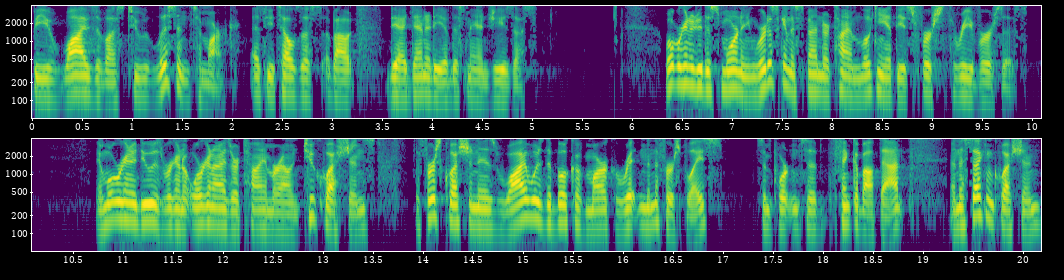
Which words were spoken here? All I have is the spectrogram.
be wise of us to listen to Mark as he tells us about the identity of this man, Jesus. What we're going to do this morning, we're just going to spend our time looking at these first three verses. And what we're going to do is we're going to organize our time around two questions. The first question is why was the book of Mark written in the first place? It's important to think about that. And the second question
